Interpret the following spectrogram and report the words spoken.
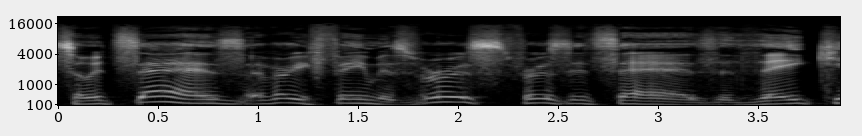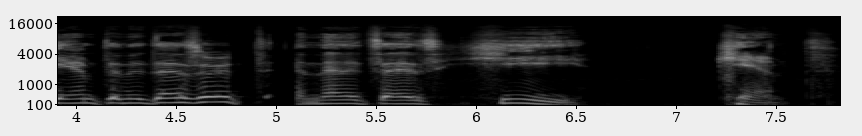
So it says a very famous verse. First, it says they camped in the desert, and then it says he camped.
